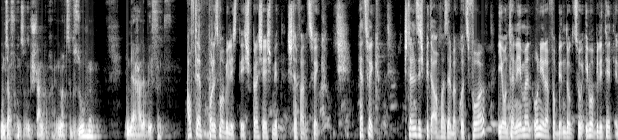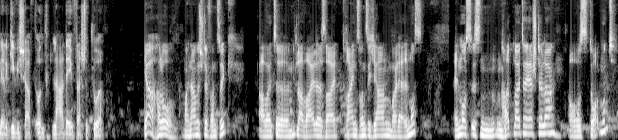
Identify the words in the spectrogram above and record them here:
uns auf unserem Stand auch einmal zu besuchen in der Halle B5. Auf der Polis Mobility spreche ich mit Stefan Zwick. Herr Zwick, stellen Sie sich bitte auch mal selber kurz vor, Ihr Unternehmen und Ihre Verbindung zu E-Mobilität, Energiewirtschaft und Ladeinfrastruktur. Ja, hallo, mein Name ist Stefan Zick, arbeite mittlerweile seit 23 Jahren bei der Elmos. Elmos ist ein Halbleiterhersteller aus Dortmund,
